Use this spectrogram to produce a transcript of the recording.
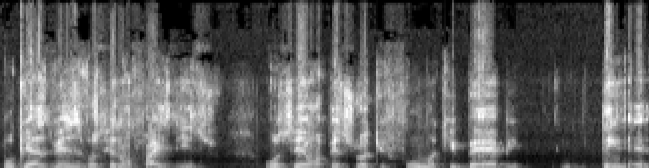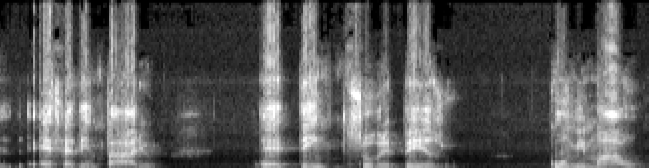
Porque às vezes você não faz isso, você é uma pessoa que fuma, que bebe, tem, é sedentário, é, tem sobrepeso, come mal,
